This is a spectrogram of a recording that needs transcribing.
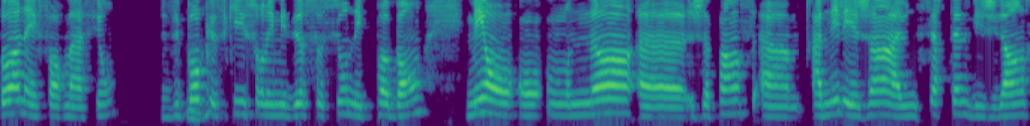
bonne information. Je ne dis pas mmh que ce qui est sur les médias sociaux n'est pas bon, mais on, a, euh, je pense, amené les gens à une certaine vigilance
